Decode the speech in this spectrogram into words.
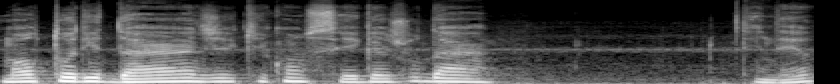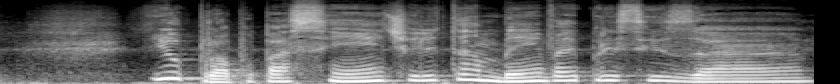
uma autoridade que consiga ajudar. Entendeu? E o próprio paciente, ele também vai precisar,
